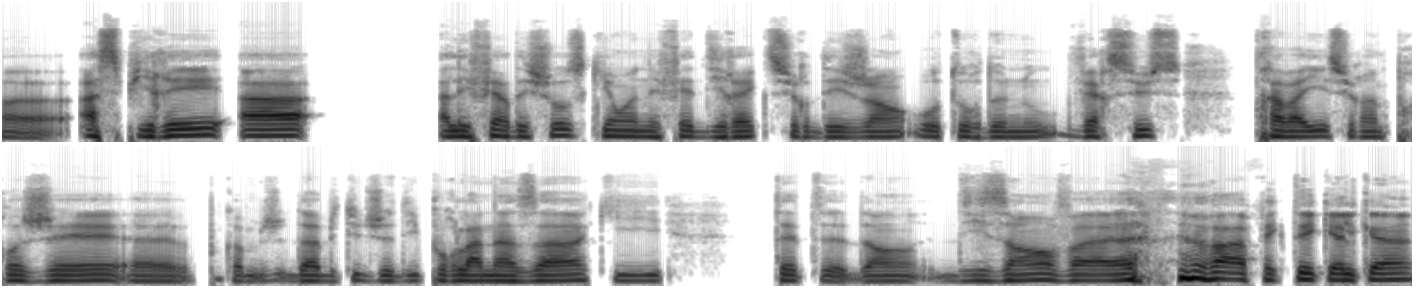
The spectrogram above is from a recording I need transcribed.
euh, aspirer à aller faire des choses qui ont un effet direct sur des gens autour de nous versus travailler sur un projet, comme d'habitude je dis, pour la NASA qui peut-être dans dix ans va, va affecter quelqu'un.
